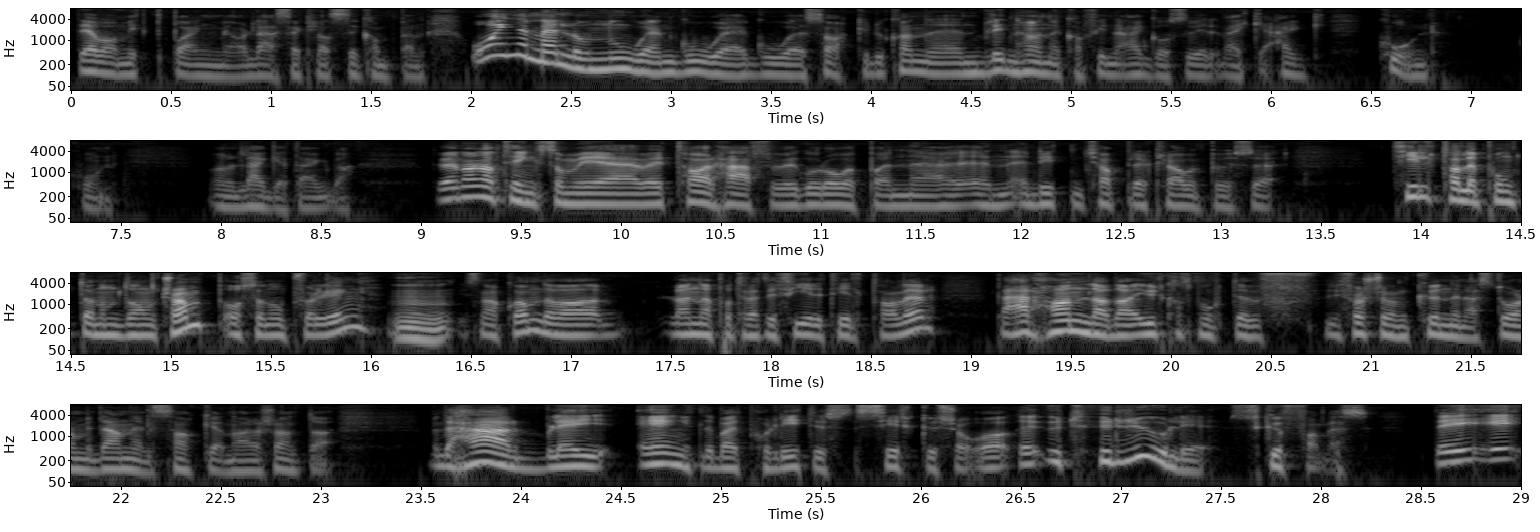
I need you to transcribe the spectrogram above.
Det var mitt poeng med å lese Klassekampen. Og innimellom noen gode, gode saker. Du kan, en blind høne kan finne egg osv. Nei, ikke egg. Korn. Korn. Legge et egg, da. Det er en annen ting som vi, vi tar her før vi går over på en, en, en liten kjapp reklamepause. Tiltalepunktene om Donald Trump, også en oppfølging. Vi snakket om, Det var landa på 34 tiltaler. Det her handla da i utgangspunktet i første gang kun den Stormy Daniels-saken, har jeg skjønt. da. Men det her ble egentlig bare et politisk sirkusshow, og det er utrolig skuffende. Det er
